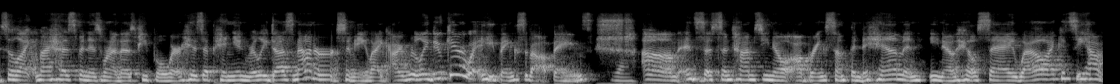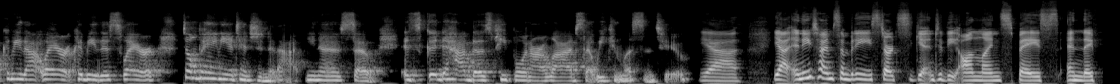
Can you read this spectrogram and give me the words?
so like my husband is one of those people where his opinion really does matter to me. Like i really do care what he thinks about things. Yeah. um, and so sometimes you know i'll bring something to him and you know he'll say well i could see how it could be that way or it could be this way or don't pay any attention to that you know? So it's good to have those people in our lives that we can listen to. Yeah. Yeah. Anytime somebody starts to get into the online space and they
